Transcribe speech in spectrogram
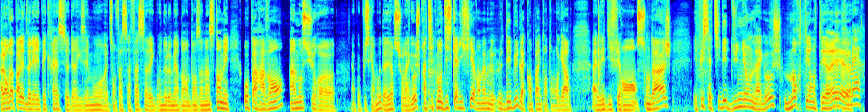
Alors, on va parler de Valérie Pécresse, d'Éric Zemmour et de son face-à-face -face avec Bruno Le Maire dans, dans un instant, mais auparavant, un mot sur... Euh un peu plus qu'un mot d'ailleurs sur la gauche, pratiquement disqualifié avant même le, début de la campagne quand on regarde les différents sondages. Et puis cette idée d'union de la gauche morte et enterrée. De primaire.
